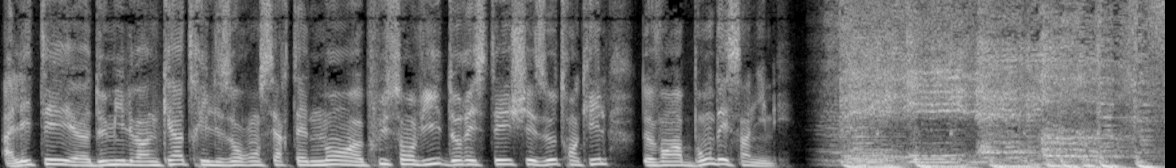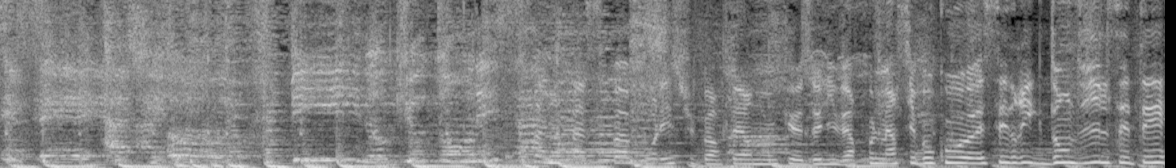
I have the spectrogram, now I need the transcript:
À l'été euh, 2024, ils auront certainement euh, plus envie de rester chez eux tranquilles devant un bon dessin animé. Supporters donc euh, de Liverpool. Merci beaucoup euh, Cédric Dandeville. C'était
